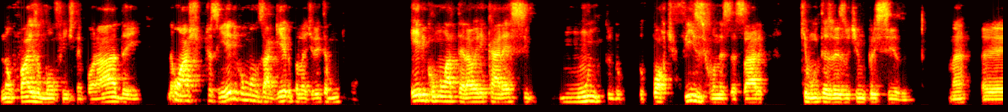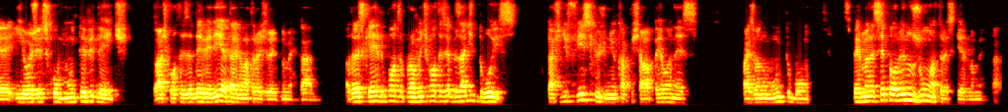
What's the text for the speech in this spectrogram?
não faz um bom fim de temporada e não acho que assim, ele como um zagueiro pela direita é muito bom. Ele como lateral, ele carece muito do, do porte físico necessário que muitas vezes o time precisa, né? É, e hoje isso ficou muito evidente. Eu acho que o Fortaleza deveria estar de lateral direito no mercado. Lateral esquerdo, provavelmente o Fortaleza ia precisar de dois. Eu acho difícil que o Juninho Capixaba permaneça. Faz um ano muito bom. Se permanecer pelo menos um lateral esquerdo no mercado.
